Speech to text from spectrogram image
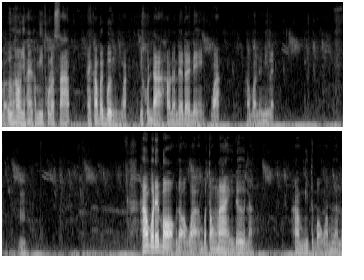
ว่าเออเขาอยากให้เขามีโทรศัพท์ให้เขาไปเบิ่งว่ามีคนด่าเขานั้นได้ได้เน่ว่าเขาว่านี่นี่แหละเขาบ่ได้บอกดอกว่าบ่ต้องมาอีเด้อนะห้ามีแต่บอกว่าเมื่อโหล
